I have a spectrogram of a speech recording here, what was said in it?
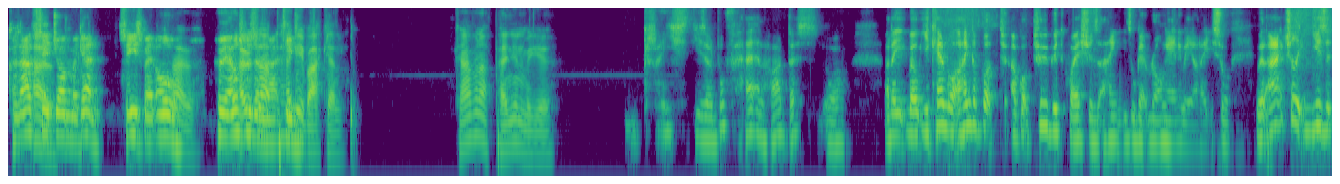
because I've How? said John McGinn. So he's went, oh, How? who else How's was in that that, team? piggybacking? Can I have an opinion with you? Christ, these are both hitting hard. This. Oh. All right. Well, you can. Well, I think I've got. T- I've got two good questions. That I think these will get wrong anyway. All right. So we're actually using.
